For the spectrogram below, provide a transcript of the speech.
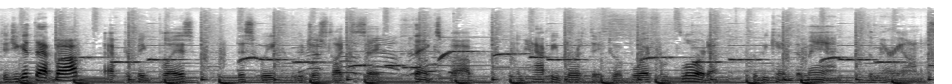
Did you get that, Bob? after big plays. This week, we'd just like to say, Thanks, Bob, and happy birthday to a boy from Florida who became the man of the Marianas.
